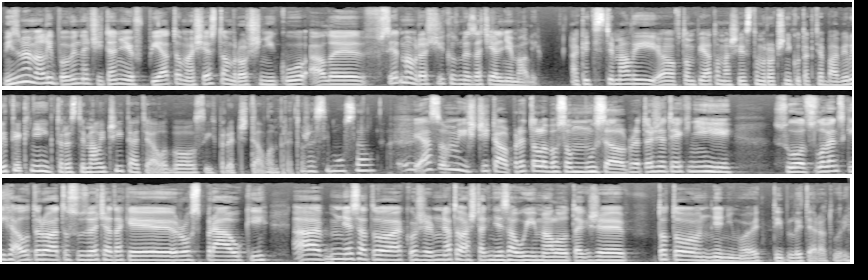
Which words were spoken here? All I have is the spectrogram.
My sme mali povinné čítanie v 5. a 6. ročníku, ale v 7. ročníku sme zatiaľ nemali. A keď ste mali e, v tom 5. a 6. ročníku, tak ťa bavili tie knihy, ktoré ste mali čítať, alebo si ich prečítal len preto, že si musel? Ja som ich čítal preto, lebo som musel, pretože tie knihy sú od slovenských autorov a to sú zväčša také rozprávky. A mne sa to akože, mňa to až tak nezaujímalo, takže toto není môj typ literatúry.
